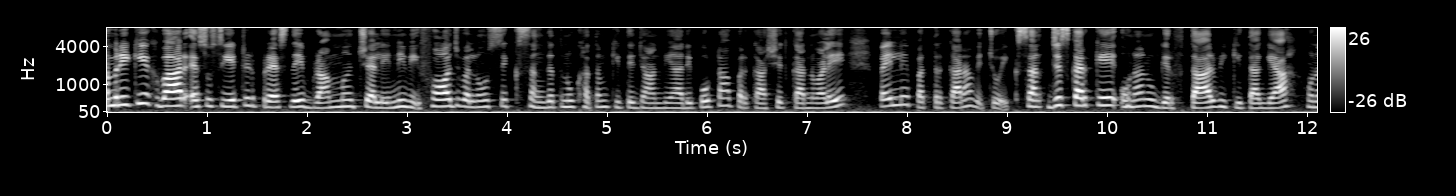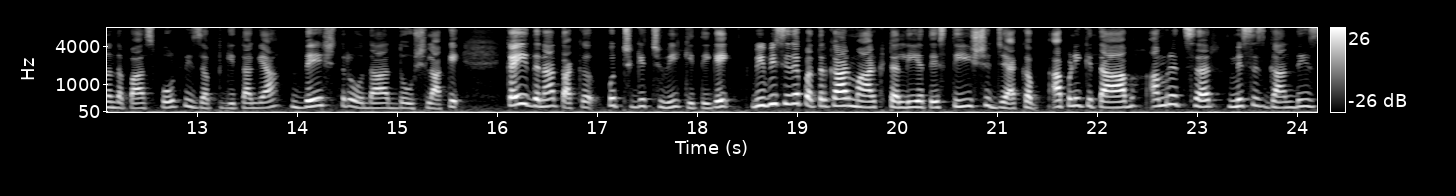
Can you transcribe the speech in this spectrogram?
ਅਮਰੀਕੀ ਅਖਬਾਰ ਐਸੋਸੀਏਟਿਡ ਪ੍ਰੈਸ ਦੇ ਬ੍ਰਹਮ ਚੈਲੇਨੀ ਵੀ ਫੌਜ ਵੱਲੋਂ ਸਿੱਖ ਸੰਗਤ ਨੂੰ ਖਤਮ ਕੀਤੇ ਜਾਣ ਦੀਆਂ ਰਿਪੋਰਟਾਂ ਪ੍ਰਕਾਸ਼ਿਤ ਕਰਨ ਵਾਲੇ ਪਹਿਲੇ ਪੱਤਰਕਾਰਾਂ ਵਿੱਚੋਂ ਇੱਕ ਸਨ। ਜਿਸ ਕਰਕੇ ਉਹਨਾਂ ਨੂੰ ਗ੍ਰਿਫਤਾਰ ਵੀ ਕੀਤਾ ਗਿਆ, ਉਹਨਾਂ ਦਾ ਪਾਸਪੋਰਟ ਵੀ ਜ਼ਬਤ ਕੀਤਾ ਗਿਆ, ਦੇਸ਼ ਧਰੋਹ ਦਾ ਦੋਸ਼ ਲਾ ਕੇ। ਕਈ ਦਿਨਾਂ ਤੱਕ ਪੁੱਛਗਿੱਛ ਵੀ ਕੀਤੀ ਗਈ। ਬੀਬੀਸੀ ਦੇ ਪੱਤਰਕਾਰ ਮਾਰਕ ਟੱਲੀ ਅਤੇ ਸਤੀਸ਼ ਜੈਕਬ ਆਪਣੀ ਕਿਤਾਬ Amritsar Mrs Gandhi's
